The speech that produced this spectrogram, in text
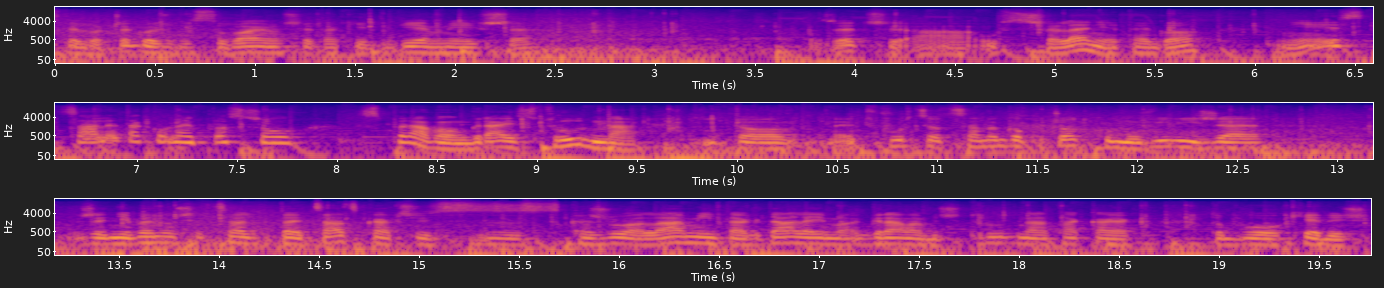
Z tego czegoś wysuwają się takie dwie mniejsze rzeczy, a ustrzelenie tego nie jest wcale taką najprostszą sprawą. Gra jest trudna i to e, twórcy od samego początku mówili, że, że nie będą się wcale tutaj cackać z, z casualami i tak dalej. Ma, gra ma być trudna, taka jak to było kiedyś.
